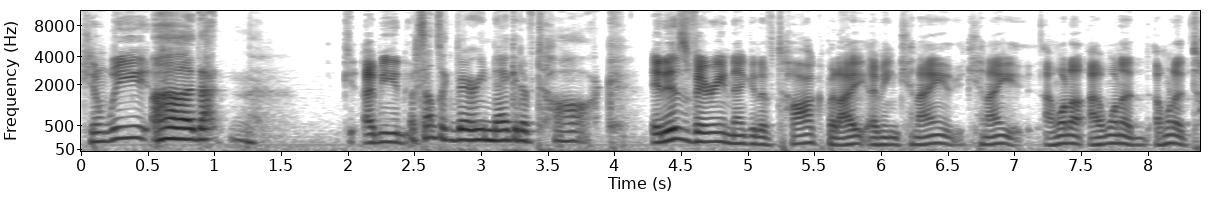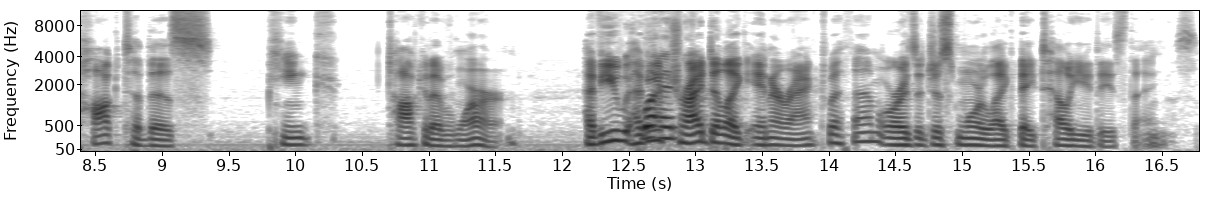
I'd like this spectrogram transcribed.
Can we? uh, that I mean, that sounds like very negative talk. It is very negative talk, but I I mean, can I can I I want to I want to I want to talk to this pink talkative worm. Have you have Well, you and- tried to like interact with them or is it just more like they tell you these things?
